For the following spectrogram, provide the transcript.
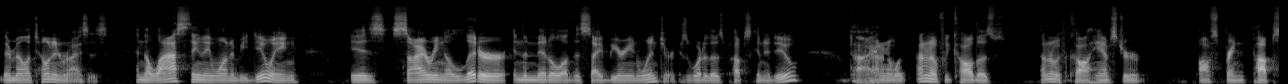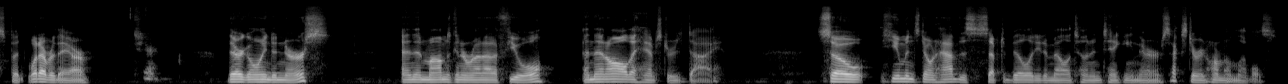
their melatonin rises. And the last thing they want to be doing is siring a litter in the middle of the Siberian winter. Because what are those pups going to do? Die. I don't know. What, I don't know if we call those. I don't know if we call hamster offspring pups, but whatever they are, sure they're going to nurse, and then mom's going to run out of fuel, and then all the hamsters die. So humans don't have the susceptibility to melatonin taking their sex steroid hormone levels.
